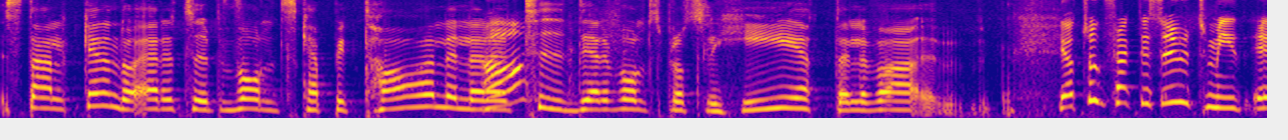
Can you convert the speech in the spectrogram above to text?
stalkaren då? Är det typ våldskapital eller Ja. tidigare våldsbrottslighet? Eller vad? Jag tog faktiskt ut mitt, eh,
